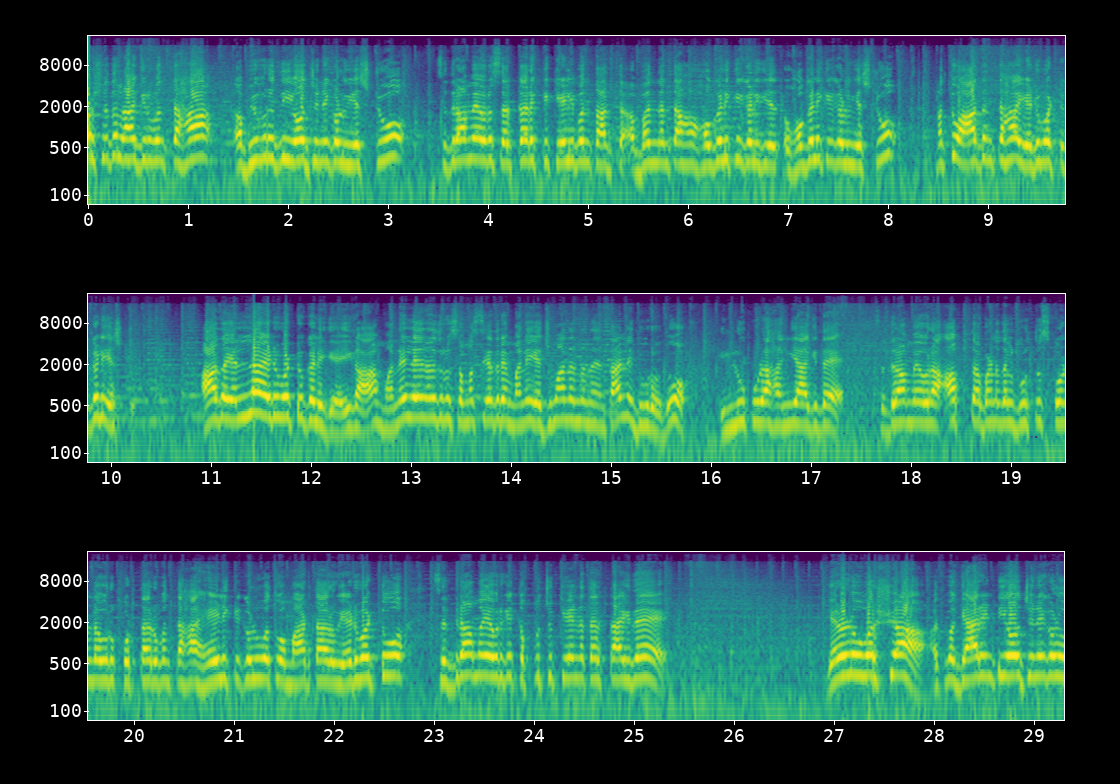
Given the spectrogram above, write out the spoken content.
ವರ್ಷದಲ್ಲಿ ಆಗಿರುವಂತಹ ಅಭಿವೃದ್ಧಿ ಯೋಜನೆಗಳು ಎಷ್ಟು? ಸಿದ್ದರಾಮಯ್ಯ ಅವರ ಸರ್ಕಾರಕ್ಕೆ ಕೇಳಿ ಬಂತ ಬಂದಂತಹ ಹೊಗಳಿಕೆಗಳಿಗೆ ಹೊಗಳಿಕೆಗಳು ಎಷ್ಟು? ಮತ್ತು ಆದಂತಹ ಎಡವಟ್ಟುಗಳು ಎಷ್ಟು? ಆದ ಎಲ್ಲ ಎಡವಟ್ಟುಗಳಿಗೆ ಈಗ ಮನೇಲಿ ಏನಾದರೂ ಸಮಸ್ಯೆ ಆದರೆ ಮನೆ ಯಜಮಾನನ ತಾನೇ ದೂರೋದು. ಇಲ್ಲೂ ಕೂಡ ಹಂಗೆ ಆಗಿದೆ. ಸಿದ್ದರಾಮಯ್ಯ ಅವರ ಆಪ್ತ ಬಣದಲ್ಲಿ ಗುರುತಿಸ್ಕೊಂಡವರು ಕೊಡ್ತಾ ಇರುವಂತಹ ಹೇಳಿಕೆಗಳು ಅಥವಾ ಮಾಡ್ತಾ ಇರುವ ಎಡವಟ್ಟು ಸಿದ್ದರಾಮಯ್ಯ ಅವರಿಗೆ ಕಪ್ಪು ಚುಕ್ಕೆಯನ್ನು ತರ್ತಾ ಇದೆ. ಎರಡು ವರ್ಷ ಅಥವಾ ಗ್ಯಾರಂಟಿ ಯೋಜನೆಗಳು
